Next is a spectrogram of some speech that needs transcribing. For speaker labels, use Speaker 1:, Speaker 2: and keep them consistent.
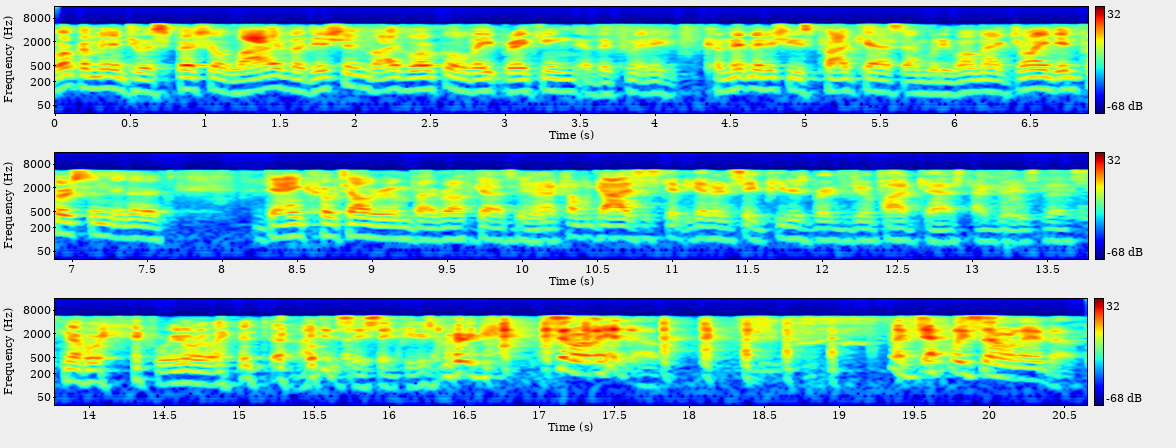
Speaker 1: Welcome into a special live edition, live local, late breaking of the Commitment- Commitment Issues podcast. I'm Woody Womack, joined in person in a dank hotel room by Ralph Cassidy.
Speaker 2: Yeah, a couple guys just get together in St. Petersburg to do a podcast. How great is this?
Speaker 1: No, we're, we're in Orlando.
Speaker 2: I didn't say St. Petersburg. I said Orlando. I definitely said Orlando.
